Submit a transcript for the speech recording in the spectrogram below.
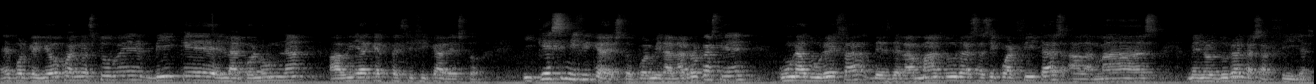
¿eh? Porque yo cuando estuve vi que en la columna había que especificar esto. ¿Y qué significa esto? Pues mira, las rocas tienen una dureza desde las más duras así cuarcitas a las más menos duras las arcillas.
